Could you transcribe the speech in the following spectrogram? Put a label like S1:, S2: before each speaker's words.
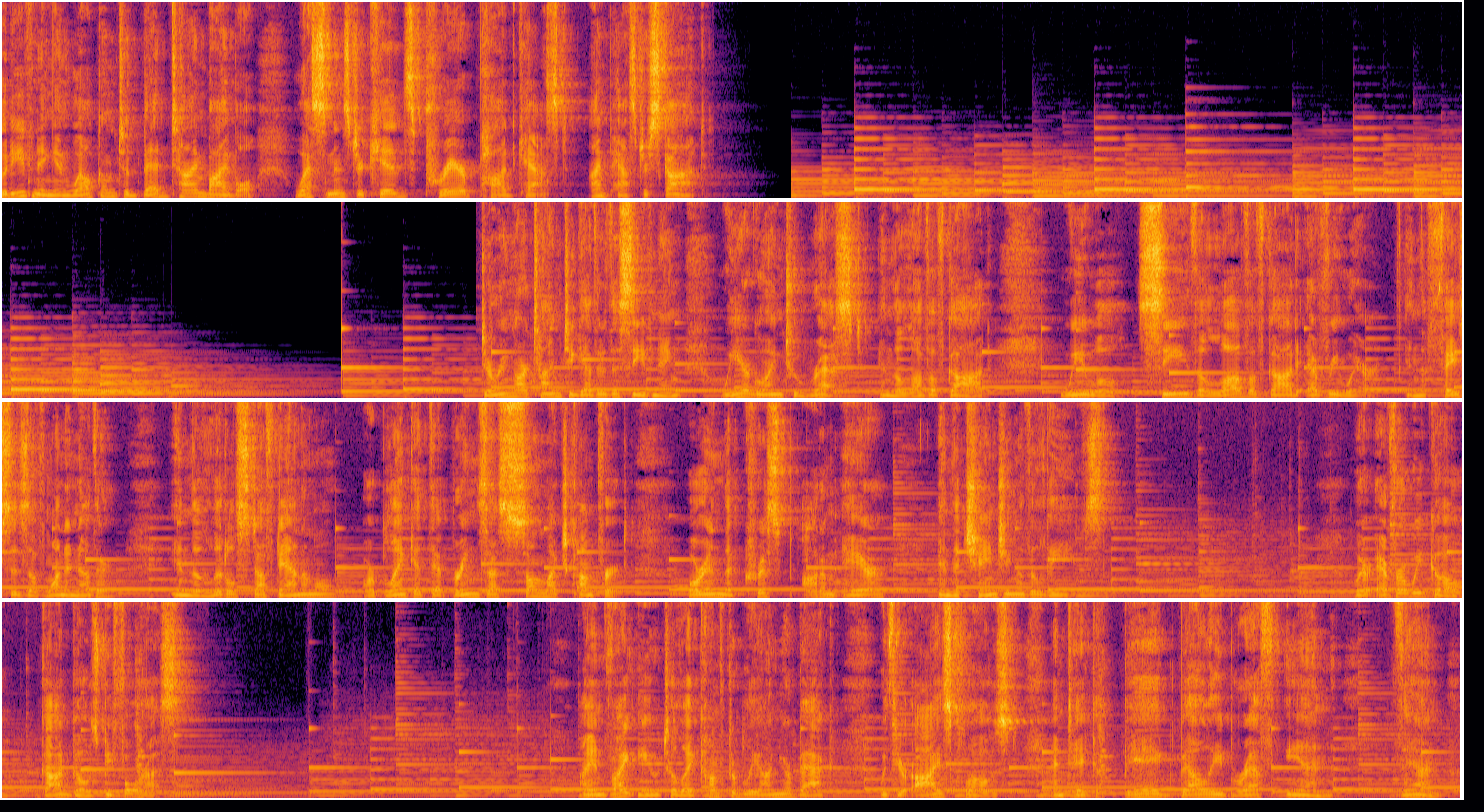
S1: Good evening and welcome to Bedtime Bible, Westminster Kids Prayer Podcast. I'm Pastor Scott. During our time together this evening, we are going to rest in the love of God. We will see the love of God everywhere in the faces of one another, in the little stuffed animal or blanket that brings us so much comfort, or in the crisp autumn air and the changing of the leaves. Wherever we go, God goes before us. I invite you to lay comfortably on your back with your eyes closed and take a big belly breath in. Then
